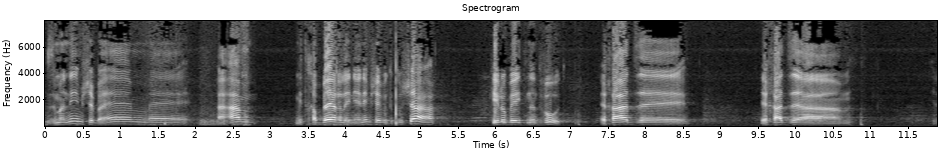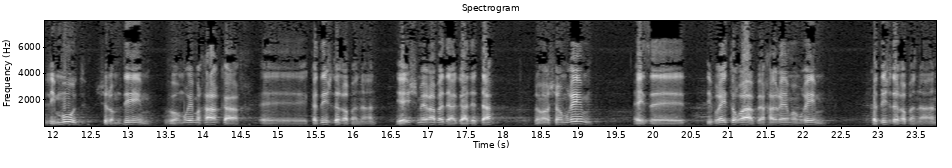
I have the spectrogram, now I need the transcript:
זמנים שבהם uh, העם מתחבר לעניינים שבקדושה כאילו בהתנדבות. אחד זה, אחד זה הלימוד שלומדים ואומרים אחר כך אה, קדיש דה רבנן, יש מרבא דאגדתא, כלומר שאומרים איזה דברי תורה ואחריהם אומרים קדיש דה רבנן,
